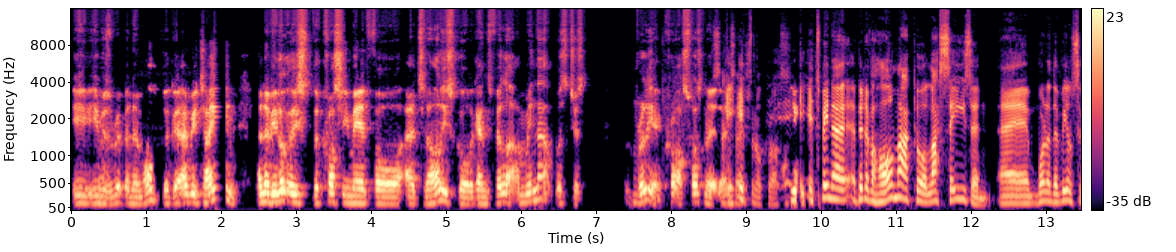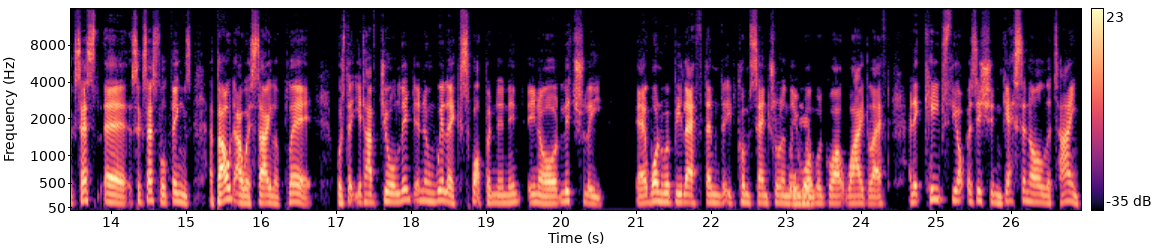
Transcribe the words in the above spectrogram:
He, he was ripping them off every time. And if you look at this, the cross he made for uh, Tonali's goal against Villa, I mean, that was just hmm. brilliant cross, wasn't it? Sensational cross. It, has been a, a, bit of a hallmark though. Last season, uh, one of the real success uh, successful things about our style of play was that you'd have Joelinton and Willock swapping, and you know, literally uh, one would be left, then he'd come central, and the mm-hmm. one would go out wide left, and it keeps the opposition guessing all the time.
